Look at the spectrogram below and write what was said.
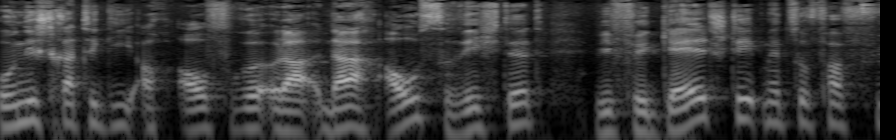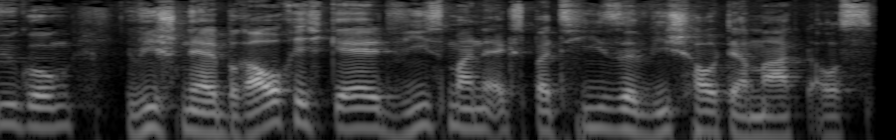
und die Strategie auch auf, oder danach ausrichtet, wie viel Geld steht mir zur Verfügung, wie schnell brauche ich Geld, wie ist meine Expertise, wie schaut der Markt aus.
